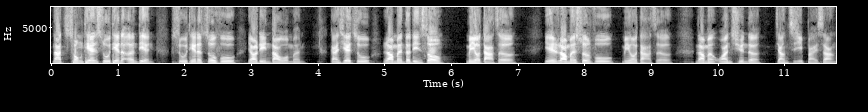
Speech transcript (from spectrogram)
那从天属天的恩典、属天的祝福，要临到我们。感谢主，让我们的领受没有打折，也让我们顺服没有打折，让我们完全的将自己摆上。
